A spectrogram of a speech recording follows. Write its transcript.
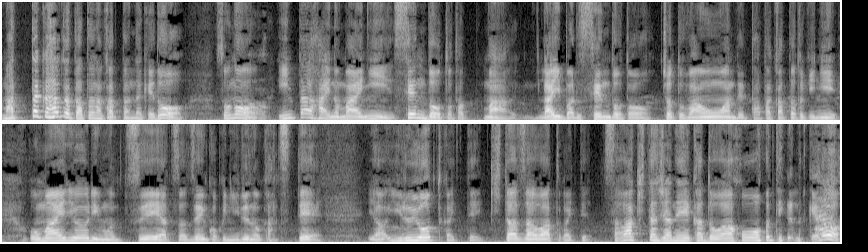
全く歯が立たなかったんだけど、そのインターハイの前に仙道とた、まあ、ライバル仙道とちょっとワンオンワンで戦った時に、お前よりも強いやつは全国にいるのかっつって、いや、いるよとか言って、北沢とか言って、沢北じゃねえかドアホーって言うんだけど、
